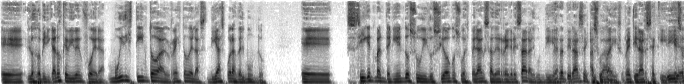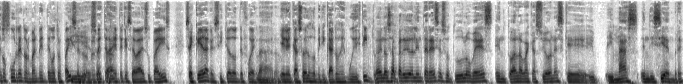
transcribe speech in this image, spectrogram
eh, los dominicanos que viven fuera, muy distinto al resto de las diásporas del mundo, eh, siguen manteniendo su ilusión o su esperanza de regresar algún día De retirarse aquí, a su claro. país, retirarse aquí. Y eso es- no ocurre normalmente en otros países. Normalmente está- la gente que se va de su país se queda en el sitio donde fue. Claro. Y en el caso de los dominicanos es muy distinto. No, y no se ha perdido el interés, eso tú lo ves en todas las vacaciones que, y, y más en diciembre,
